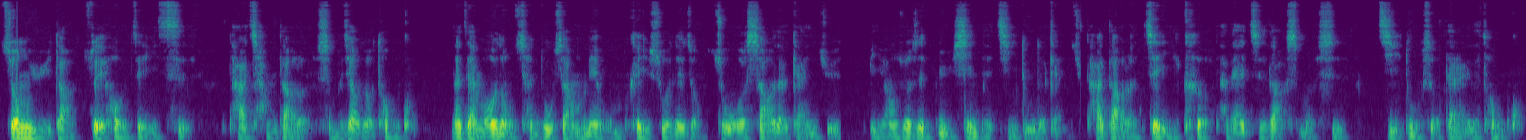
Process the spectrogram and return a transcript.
终于到最后这一次，他尝到了什么叫做痛苦。那在某种程度上面，我们可以说那种灼烧的感觉，比方说是女性的嫉妒的感觉。他到了这一刻，他才知道什么是嫉妒所带来的痛苦，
